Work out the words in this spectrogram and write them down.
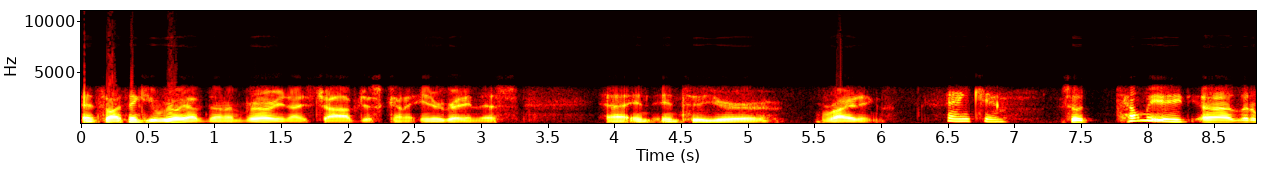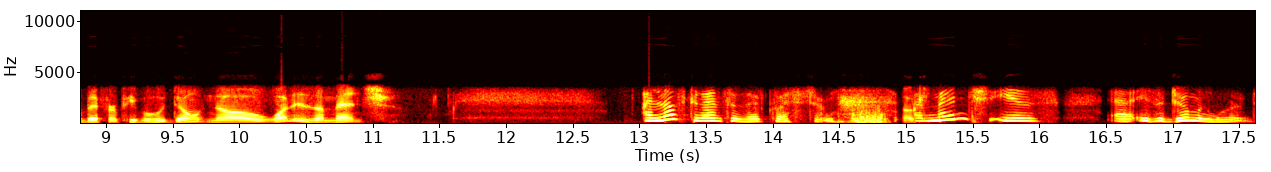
and so I think you really have done a very nice job just kind of integrating this uh, in, into your writings. Thank you. So tell me uh, a little bit for people who don't know what is a mensch. I love to answer that question. Okay. A mensch is uh, is a German word,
